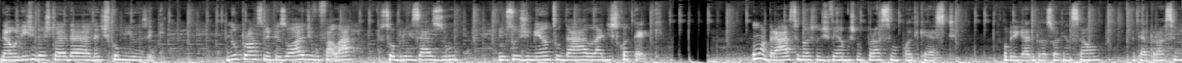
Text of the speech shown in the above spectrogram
da origem da história da, da disco music. No próximo episódio, vou falar sobre os Azul e o surgimento da La Discoteque. Um abraço e nós nos vemos no próximo podcast. Obrigado pela sua atenção. Até a próxima.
